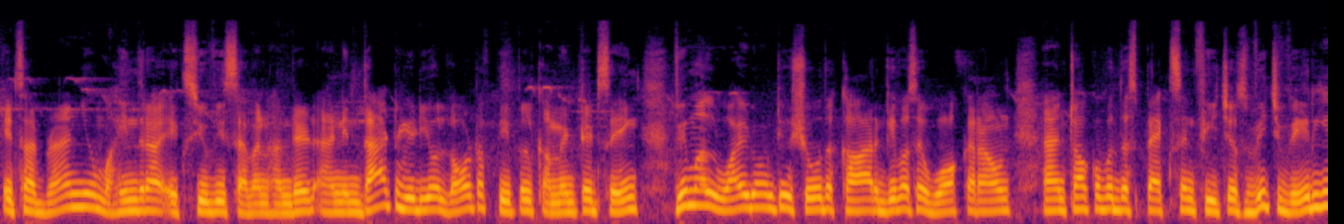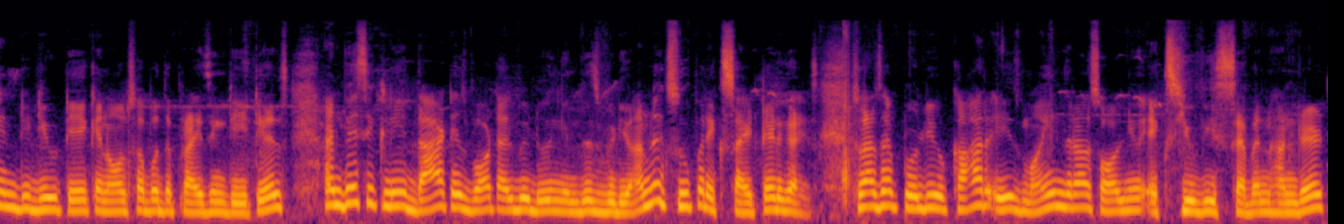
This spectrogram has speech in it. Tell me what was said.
It's our brand new Mahindra XUV 700 and in that video, a lot of people commented saying, Vimal, why don't you show the car? Give us a walk around and talk about the specs and features which variant did you take and also about the pricing details. And basically that is what I'll be doing in this video. I'm like super excited guys. So as I've told you car is Mahindra's all new XUV 700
